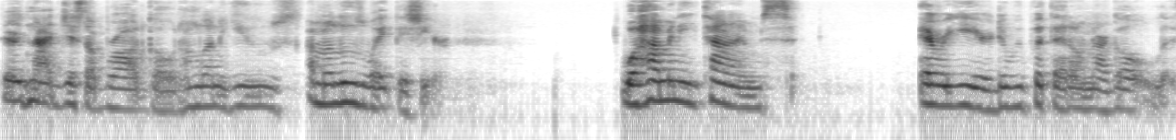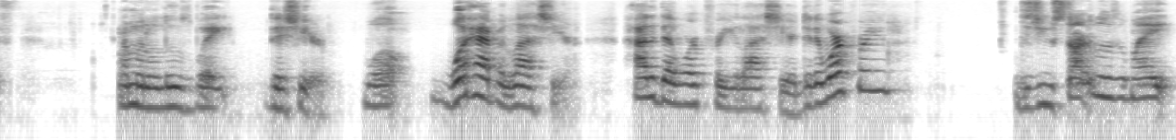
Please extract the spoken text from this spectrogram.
they're not just a broad goal. I'm going to use, I'm going to lose weight this year. Well, how many times every year do we put that on our goal list? I'm going to lose weight this year. Well, what happened last year? How did that work for you last year? Did it work for you? Did you start losing weight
